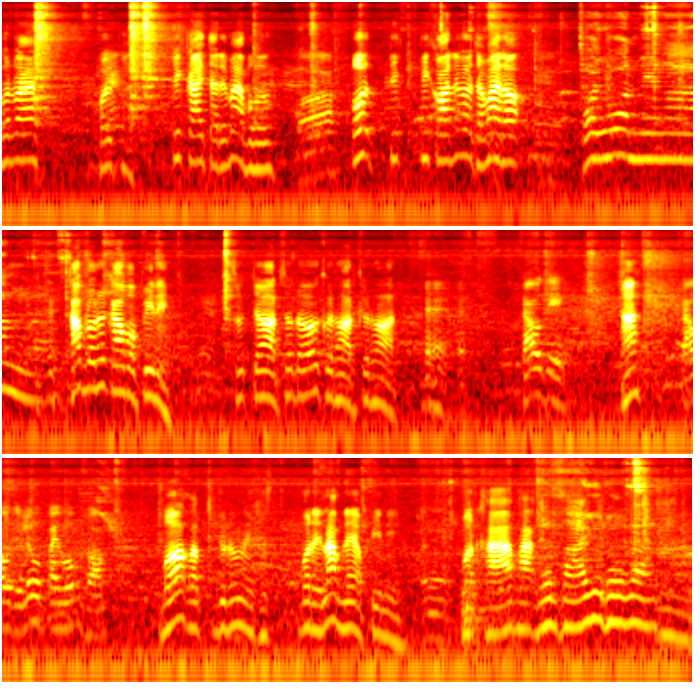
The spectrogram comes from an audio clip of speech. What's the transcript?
เพิ่นว่าคอยพี่กายจะได้มาบ่เหรอโอ้พี่พี่กรณ์นี่เราจะมาเนาะพอยวนเมียงามขับรถให้เกาบอกปีนี่สุดยอดสุดยอดขึ้นฮอดขึ้นฮอด เข้าสิฮะเข้าสิลูกไปวงสองบอครับอยู่ตรงนี้ครับบ่ได้ล่ำแล้วปีนี้เออปวดขาพักเงินสายอยู่ถูกนะอืม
